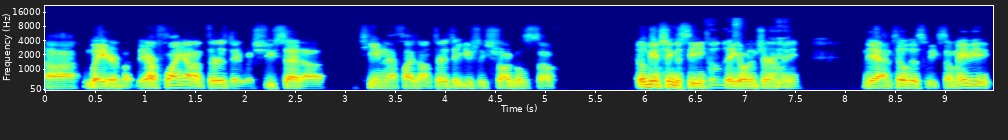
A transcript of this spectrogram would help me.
uh, later. But they are flying out on Thursday, which you said a uh, team that flies out on Thursday usually struggles. So it'll be interesting to see. They go to Germany. yeah, until this week. So maybe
